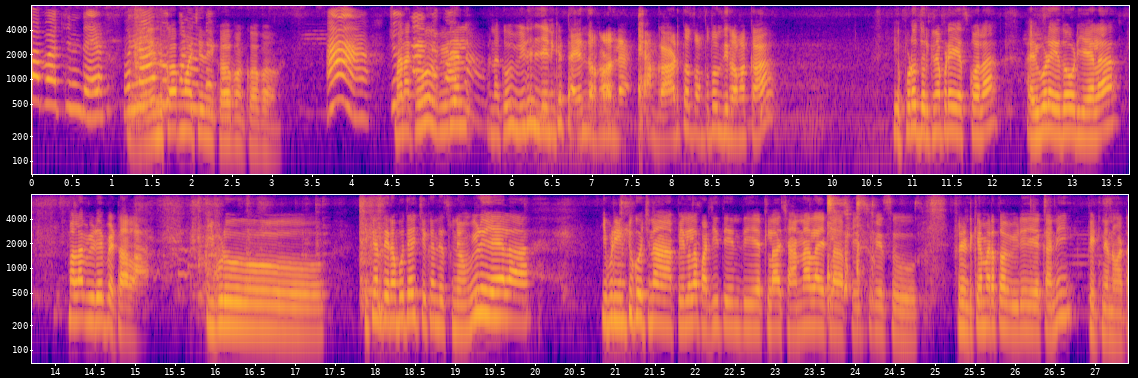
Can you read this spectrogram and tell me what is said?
కోపం వచ్చింది. ఎందుకు కోపం కోపం మనకు వీడియోలు మనకు వీడియోలు చేయడానికి టైం దొరకడం లే. గాడితో చంపుతుంది రమక్క. ఎప్పుడో దొరికినప్పుడే వేసుకోవాలా? అవి కూడా ఏదో ఒకటి చేయాలా? మళ్ళీ వీడియో పెట్టాలా? ఇప్పుడు చికెన్ తినబోతే చికెన్ తెచ్చుకున్నాం. వీడియో చేయాలా? ఇప్పుడు ఇంటికి వచ్చిన పిల్లల పరిస్థితి ఏంది? ఎట్లా ఛానల్ ఇట్లా ఫేస్ టు ఫేస్ ఫ్రంట్ కెమెరాతో వీడియో చేయకని పెట్టిన అనమాట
